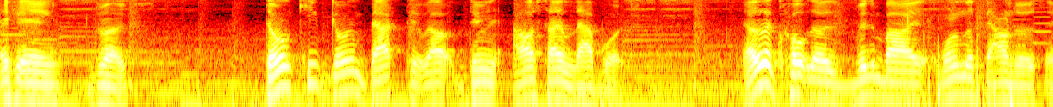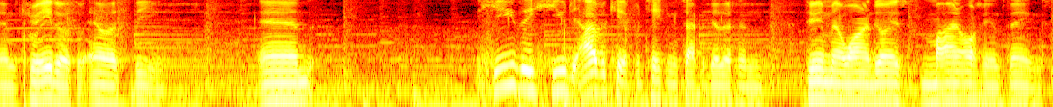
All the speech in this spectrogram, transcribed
aka drugs, don't keep going back to it without doing outside lab work. That was a quote that was written by one of the founders and creators of LSD. And he's a huge advocate for taking psychedelics and doing marijuana and doing these mind altering things.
